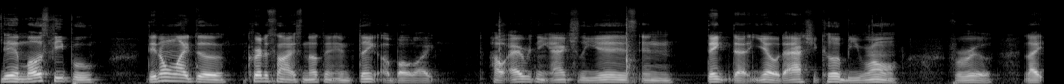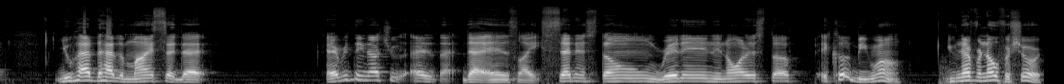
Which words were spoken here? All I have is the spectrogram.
Yeah, most people they don't like to criticize nothing and think about like how everything actually is and think that yo that actually could be wrong for real. Like you have to have the mindset that everything that you eh, that, that is like set in stone, written, and all this stuff, it could be wrong. You never know for sure.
